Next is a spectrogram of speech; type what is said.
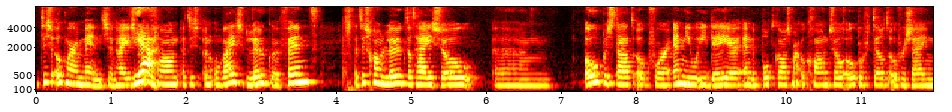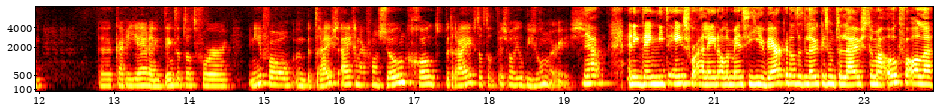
het is ook maar een mens. En hij is ook gewoon, het is een onwijs leuke vent. Het is gewoon leuk dat hij zo um, open staat ook voor en nieuwe ideeën en de podcast. Maar ook gewoon zo open vertelt over zijn uh, carrière. En ik denk dat dat voor in ieder geval een bedrijfseigenaar van zo'n groot bedrijf, dat dat best wel heel bijzonder is. Ja, en ik denk niet eens voor alleen alle mensen die hier werken dat het leuk is om te luisteren, maar ook voor alle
